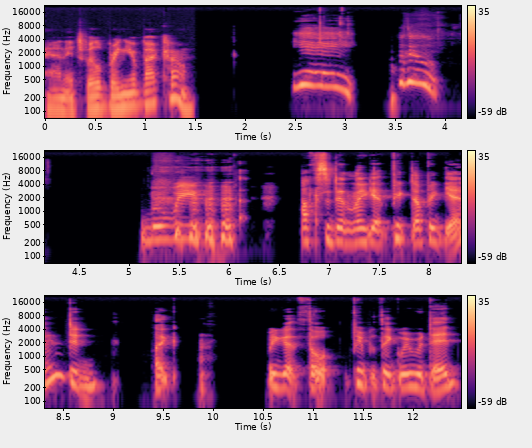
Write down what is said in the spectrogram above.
and it will bring you back home. Yay! Woohoo! Will we accidentally get picked up again? Did like we got thought people think we were dead?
